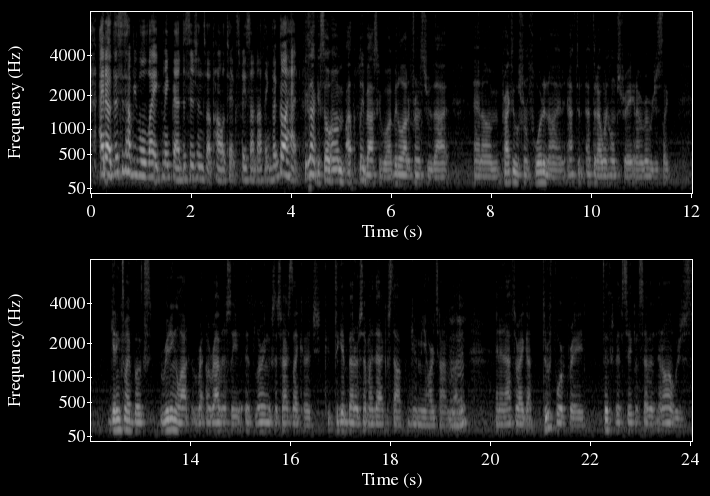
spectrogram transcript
I know. This is how people like make bad decisions about politics based on nothing. But go ahead. Exactly. So um, I played basketball. I made a lot of friends through that, and um, practice was from four to nine. After after that, I went home straight, and I remember just like getting to my books, reading a lot ra- uh, ravenously, learning as fast as I could to get better, so my dad could stop giving me a hard time about Mhm. it. And then after I got through fourth grade, fifth, fifth, sixth, and seventh, and on was just,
